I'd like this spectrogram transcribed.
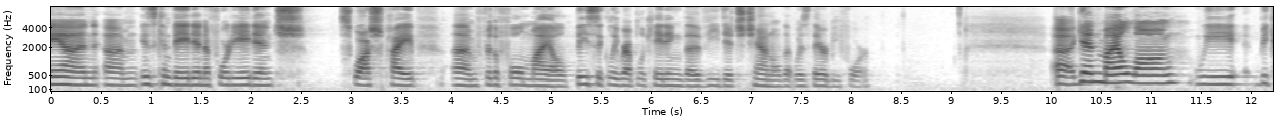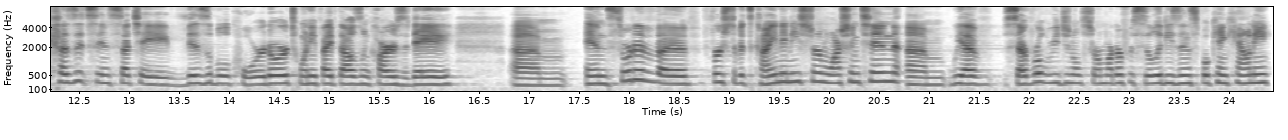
and um, is conveyed in a 48 inch squash pipe um, for the full mile, basically replicating the V-ditch channel that was there before. Uh, again, mile long, we, because it's in such a visible corridor, 25,000 cars a day, um, and sort of first of its kind in eastern Washington, um, we have several regional stormwater facilities in Spokane County,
